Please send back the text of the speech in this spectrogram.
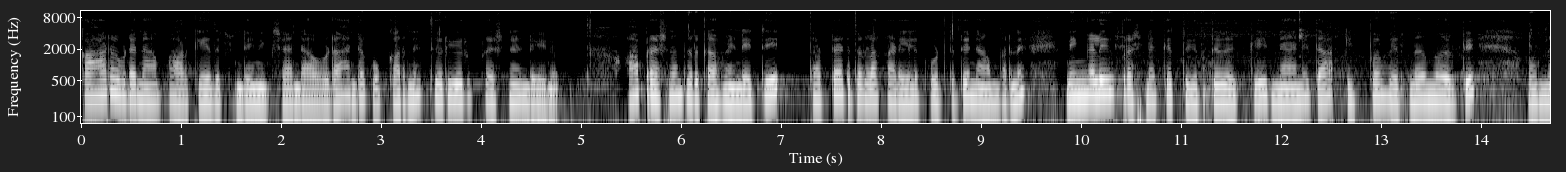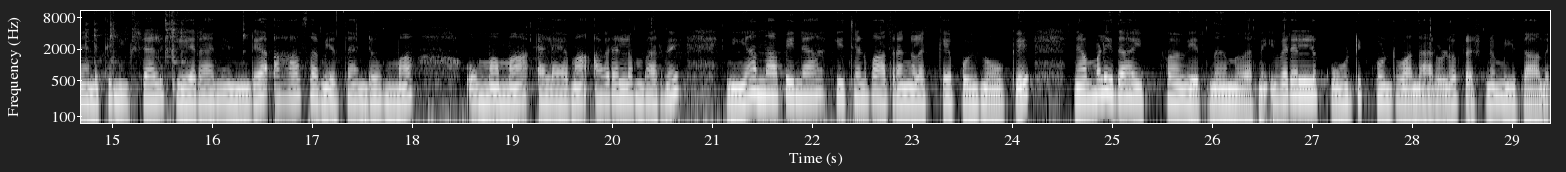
കാർ ഇവിടെ ഞാൻ പാർക്ക് ചെയ്തിട്ടുണ്ട് നിക്ഷാന്റെ അവിടെ. എന്റെ കുക്കറിന് ചെറിയൊരു പ്രശ്നം ഉണ്ടായിരുന്നു. ആ പ്രശ്നം തീർക്കാൻ വേണ്ടിയിട്ട് തൊട്ടടുത്തുള്ള കടയിൽ കൊടുത്തിട്ട് ഞാൻ പറഞ്ഞ് നിങ്ങൾ ഈ പ്രശ്നമൊക്കെ തീർത്ത് വെക്ക്. ഞാനിതാ ഇപ്പം വരുന്നതെന്ന് പറഞ്ഞിട്ട് ഒന്ന് എനിക്ക് നിക്ഷാൽ കയറാനുണ്ട്. ആ സമയത്ത് എന്റെ ഉമ്മ ഉമ്മമ്മ ഇളയമ്മ അവരെല്ലാം പറഞ്ഞ് നീ എന്നാൽ പിന്നെ കിച്ചൺ പാത്രങ്ങളൊക്കെ പോയി നോക്ക്. നമ്മളിതാ ഇപ്പം വരുന്നതെന്ന് പറഞ്ഞ് ഇവരെല്ലാം കൂട്ടിക്കൊണ്ടു വന്നാലുള്ള പ്രശ്നം ഇതാണ്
